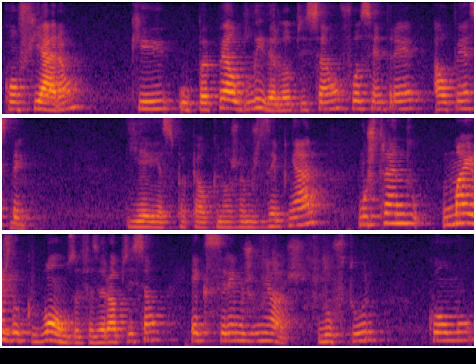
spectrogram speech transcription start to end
confiaram que o papel de líder da oposição fosse entregue ao PSD. E é esse papel que nós vamos desempenhar, mostrando mais do que bons a fazer a oposição, é que seremos melhores no futuro como uh,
